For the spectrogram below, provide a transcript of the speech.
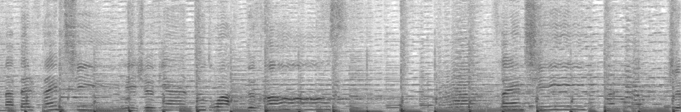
Je m'appelle Frenchy et je viens tout droit de France. Frenchy, je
